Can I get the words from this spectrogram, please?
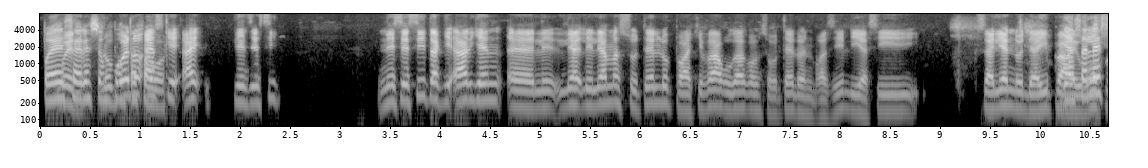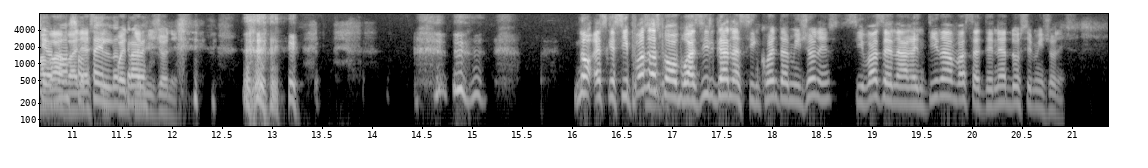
Puede ser eso un lo punto bueno a favor. es que hay, necesita, necesita que alguien eh, le, le, le llame a Sotelo para que vaya a jugar con Sotelo en Brasil y así saliendo de ahí para Ya Europa va a valer Sotelo otra 50 vez. millones. No, es que si pasas por Brasil ganas 50 millones, si vas en Argentina vas a tener 12 millones.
